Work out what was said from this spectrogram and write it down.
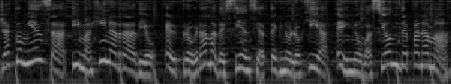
Ya comienza Imagina Radio, el programa de ciencia, tecnología e innovación de Panamá.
